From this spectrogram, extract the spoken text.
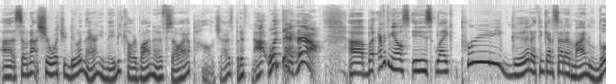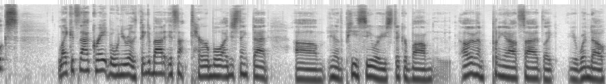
Uh, so not sure what you're doing there. You may be colorblind, and if so, I apologize. But if not, what the hell? Uh, but everything else is like pretty good. I think out of sight, out of mind looks like it's not great, but when you really think about it, it's not terrible. I just think that um, you know the PC where you sticker bomb, other than putting it outside like your window,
